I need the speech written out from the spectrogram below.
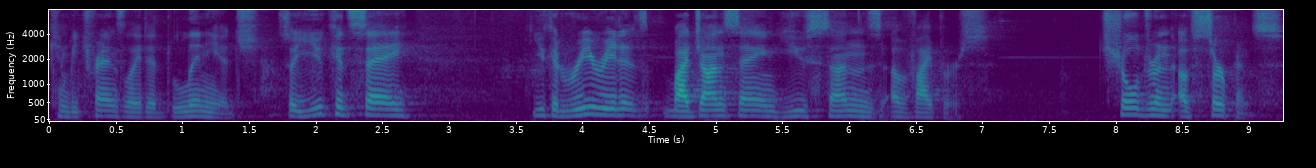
can be translated lineage. So you could say, you could reread it by John saying, You sons of vipers, children of serpents.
